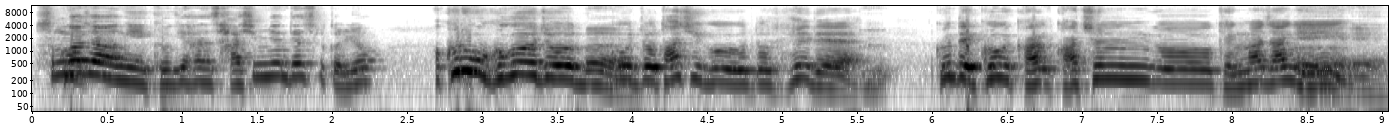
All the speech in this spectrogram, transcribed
승마장이 그게 한 40년 됐을걸요? 아, 그리고 그거 저, 네. 그, 저 다시 그또 해야 돼. 근데 그 가, 과천 그 갱마장이 예, 예.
